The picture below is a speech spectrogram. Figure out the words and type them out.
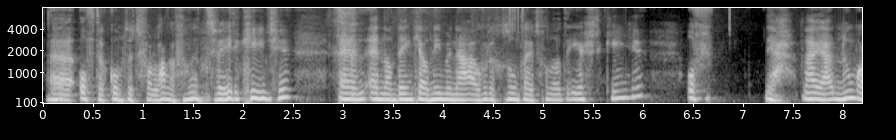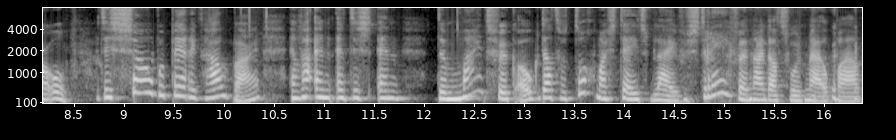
Ja. Uh, of er komt het verlangen van een tweede kindje. En, en dan denk je al niet meer na over de gezondheid van dat eerste kindje. Of ja, nou ja, noem maar op. Het is zo beperkt houdbaar. En, en, het is, en de mindfuck ook dat we toch maar steeds blijven streven naar dat soort mijlpalen.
